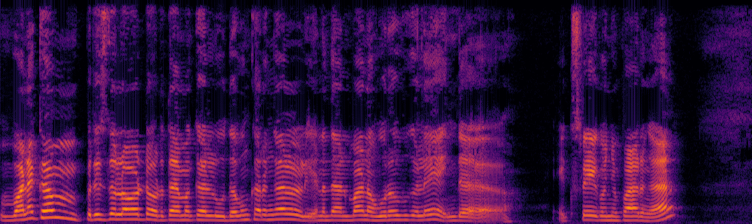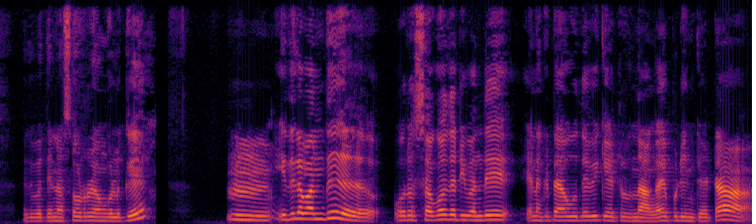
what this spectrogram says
வணக்கம். பிரிஸ்தலாட் ஒரு தமக்கள் உதவும் கரங்கள் எனது அன்பான உறவுகளே இந்த எக்ஸ்ரே கொஞ்சம் பாருங்கள் இதை பற்றி நான் சொல்கிறேன் உங்களுக்கு. இதில் வந்து ஒரு சகோதரி வந்து எனக்கிட்ட உதவி கேட்டிருந்தாங்க. எப்படின்னு கேட்டால்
